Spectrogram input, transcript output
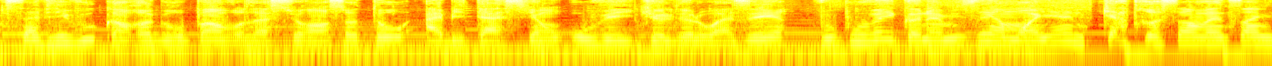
Saviez-vous qu'en regroupant vos assurances auto, habitation ou véhicules de loisirs, vous pouvez économiser en moyenne 425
